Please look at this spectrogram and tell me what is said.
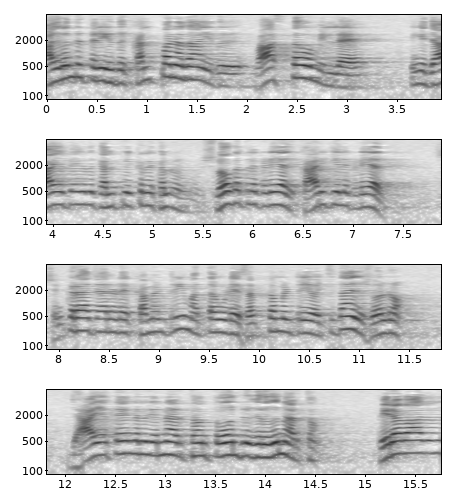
அதுலேருந்து தெரியுது கல்பனை தான் இது. வாஸ்தவம் இல்லை. நீங்கள் ஜாயத்தேங்கிறது கல்பிக்கிற கல் ஸ்லோகத்தில் கிடையாது காரிக்கையில் கிடையாது. சங்கராச்சாரியுடைய கமெண்ட்ரி மற்றவங்களுடைய சப் கமெண்ட்ரியை வச்சு தான் இது சொல்கிறோம் ஜாயத்தேங்கிறது என்ன அர்த்தம்? தோன்றுகிறதுன்னு அர்த்தம். பிறவாதது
